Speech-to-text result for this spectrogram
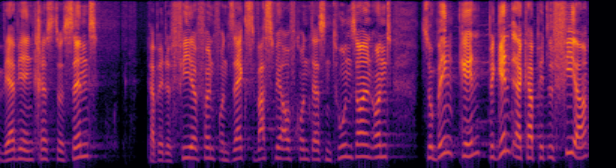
wer wir in Christus sind. Kapitel 4, 5 und 6, was wir aufgrund dessen tun sollen. Und so beginnt, beginnt er Kapitel 4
